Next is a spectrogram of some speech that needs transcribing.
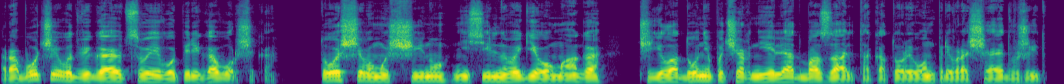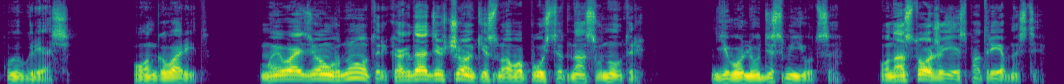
Рабочие выдвигают своего переговорщика. Тощего мужчину, несильного геомага, чьи ладони почернели от базальта, который он превращает в жидкую грязь. Он говорит, мы войдем внутрь, когда девчонки снова пустят нас внутрь. Его люди смеются. У нас тоже есть потребности,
